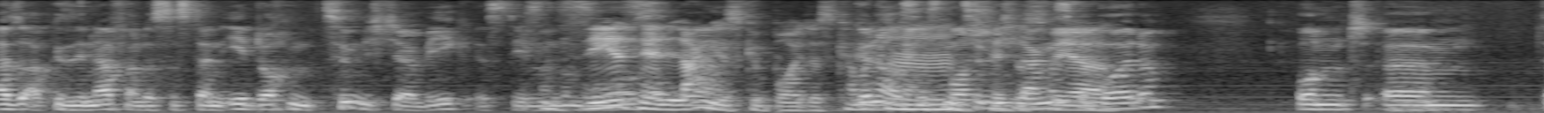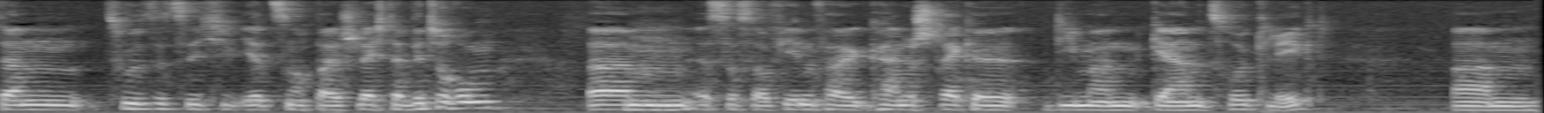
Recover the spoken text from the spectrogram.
also abgesehen davon, dass es dann eh doch ein ziemlicher Weg ist, den Das ist man ein sehr, muss. sehr langes Gebäude, das kann man Genau, es ist ein ziemlich langes Gebäude. Und ähm, dann zusätzlich jetzt noch bei schlechter Witterung ähm, ist das auf jeden Fall keine Strecke, die man gerne zurücklegt. Ähm,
